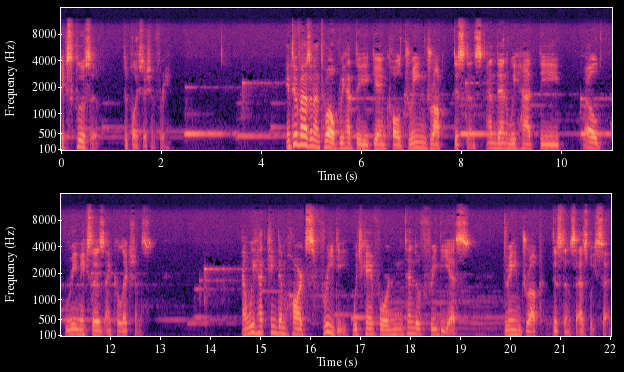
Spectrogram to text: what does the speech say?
exclusive to PlayStation 3. In 2012, we had the game called Dream Drop Distance, and then we had the, well, remixes and collections. And we had Kingdom Hearts 3D, which came for Nintendo 3DS, Dream Drop Distance, as we said.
